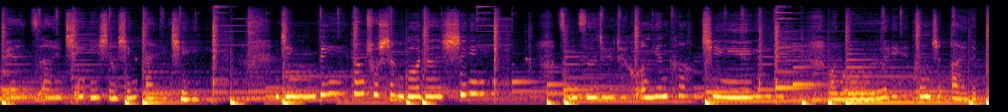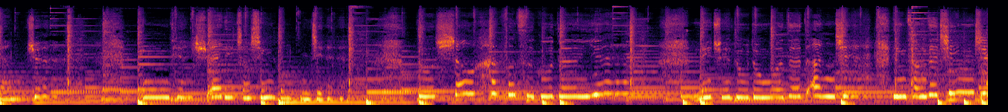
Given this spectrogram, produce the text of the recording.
别再轻易相信爱情，紧闭当初伤过的心，从此拒绝谎言靠近。我努力控制爱的感觉，冰天雪地掌心。多少寒风刺骨的夜，你却读懂我的胆怯，隐藏的情节。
